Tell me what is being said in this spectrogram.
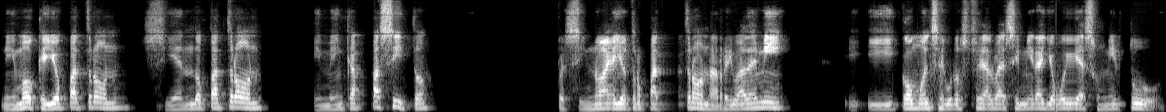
Ni modo que yo patrón, siendo patrón y me incapacito, pues si no hay otro patrón arriba de mí, y, como el Seguro Social va a decir, mira, yo voy a asumir tu,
